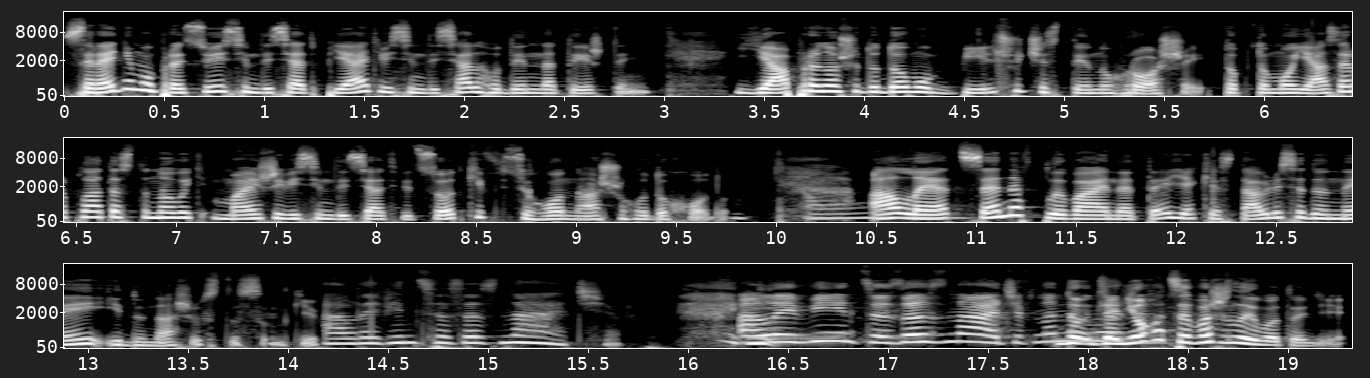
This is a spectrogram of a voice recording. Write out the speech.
В середньому працюю 75-80 годин на тиждень. Я приношу додому більшу частину грошей, тобто моя зарплата становить майже 80% всього нашого доходу. Але це не впливає на те, як я ставлюся до неї і до наших стосунків. Але він це зазначив. Але він це зазначив. Ну, Ну, для нього це важливо тоді.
